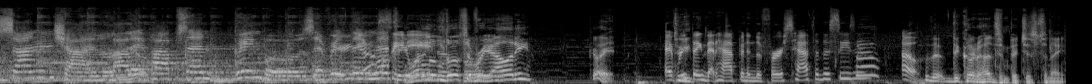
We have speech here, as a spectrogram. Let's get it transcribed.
Sunshine, lollipops, and rainbows, everything go, that CD. You want a little dose of reality? Go ahead. Everything that happened in the first half of the season. Oh, The Dakota Hudson pitches tonight.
